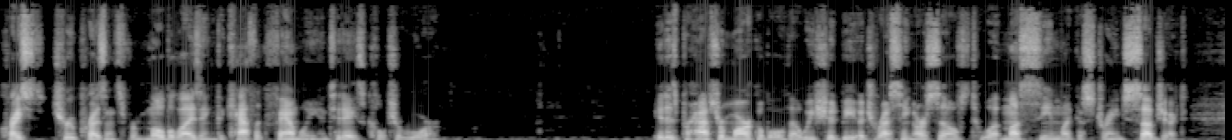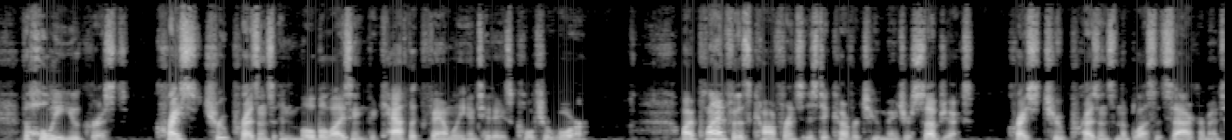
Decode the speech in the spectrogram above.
Christ's true presence for mobilizing the Catholic family in today's culture war. It is perhaps remarkable that we should be addressing ourselves to what must seem like a strange subject the Holy Eucharist, Christ's true presence in mobilizing the Catholic family in today's culture war. My plan for this conference is to cover two major subjects Christ's true presence in the Blessed Sacrament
